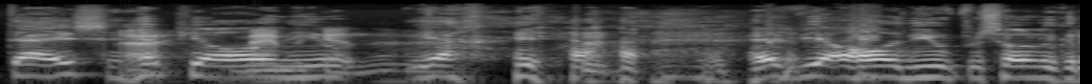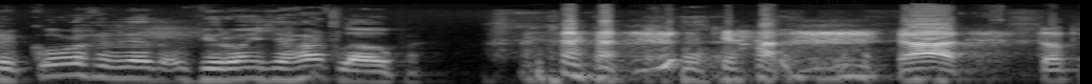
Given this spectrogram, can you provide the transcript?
Thijs, heb, je al een nieuw, bekende, ja, ja. heb je al een nieuw persoonlijk record gezet op je rondje hardlopen? ja, ja dat,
